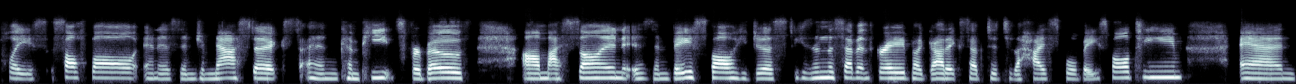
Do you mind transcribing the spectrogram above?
plays softball and is in gymnastics and competes for both. Um, my son is in baseball. He just he's in the seventh grade, but got accepted to the high school baseball team, and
